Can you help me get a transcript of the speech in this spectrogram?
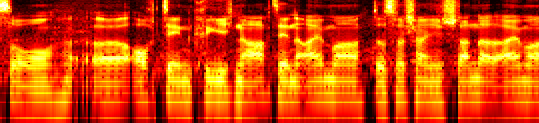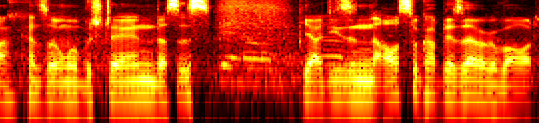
So, äh, auch den kriege ich nach, den Eimer. Das ist wahrscheinlich ein Standardeimer, kannst du irgendwo bestellen. Das ist, ja, diesen Auszug habt ihr selber gebaut.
